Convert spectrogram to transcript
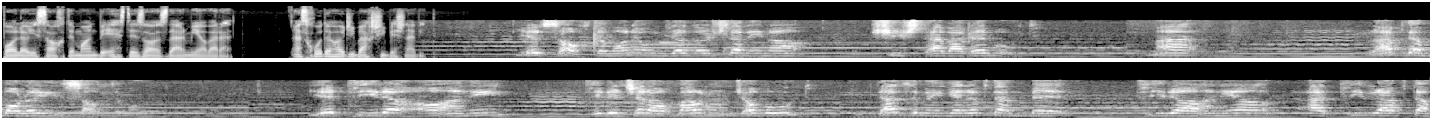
بالای ساختمان به احتزاز در می آورد. از خود حاجی بخشی بشنوید. یه ساختمان اونجا داشتن اینا شیش طبقه بود من رفتم بالای این ساختمان. یه تیر آهنی تیر چراغ برق اونجا بود. دست من گرفتم به تیر آهنی ها از تیر رفتم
